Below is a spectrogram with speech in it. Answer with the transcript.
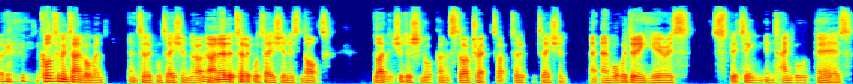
Quantum entanglement and teleportation. Mm. I know that teleportation is not like the traditional kind of Star Trek type teleportation, and what we're doing here is splitting entangled pairs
